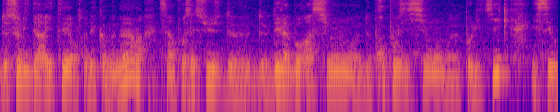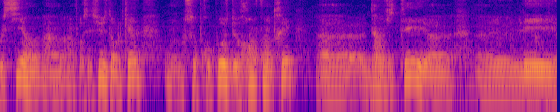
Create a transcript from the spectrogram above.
de solidarité entre des commoners, c'est un processus d'élaboration de, de, propositions euh, politiques, et c'est aussi un, processus dans lequel on se propose de rencontrer euh, d'inviter euh, euh, les,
